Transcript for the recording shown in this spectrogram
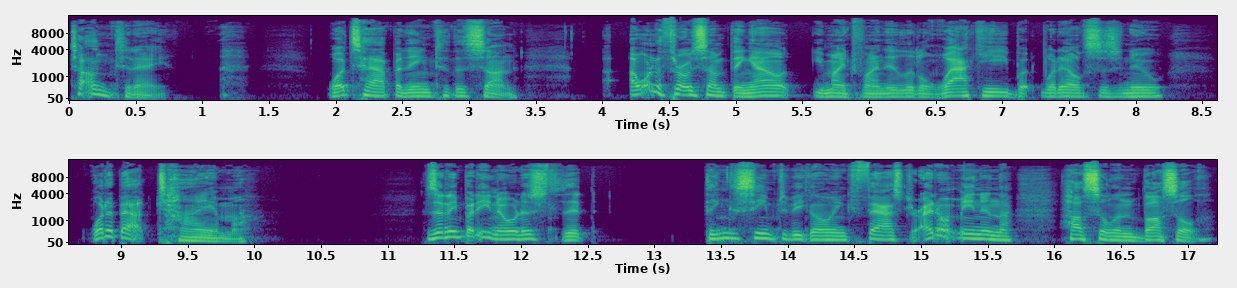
tongue today. What's happening to the sun? I want to throw something out. You might find it a little wacky, but what else is new? What about time? Has anybody noticed that things seem to be going faster? I don't mean in the hustle and bustle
